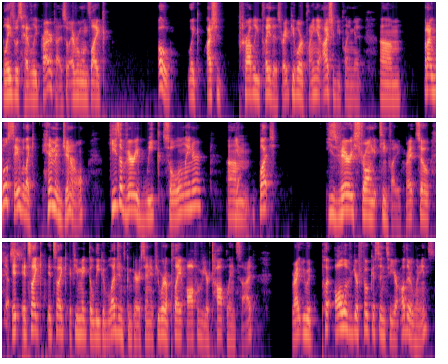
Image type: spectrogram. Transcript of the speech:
Blaze was heavily prioritized. So everyone's like, "Oh, like I should probably play this, right? People are playing it. I should be playing it." Um, but I will say with like him in general, he's a very weak solo laner. Um, but he's very strong at team fighting, right? So yes. it, it's like it's like if you make the League of Legends comparison, if you were to play off of your top lane side, right, you would put all of your focus into your other lanes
